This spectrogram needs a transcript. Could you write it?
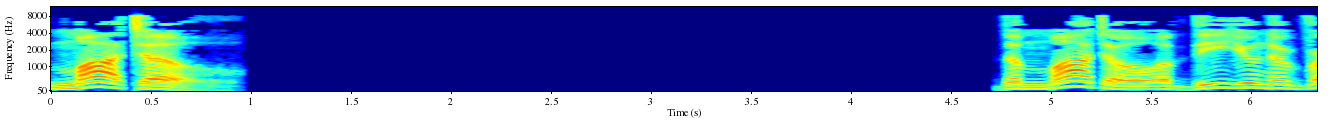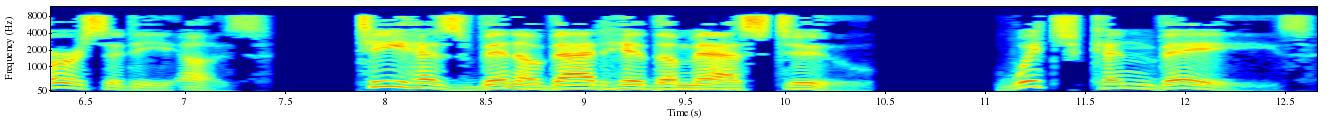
Motto The motto of the university is T has vinavadhithamastu, which conveys,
